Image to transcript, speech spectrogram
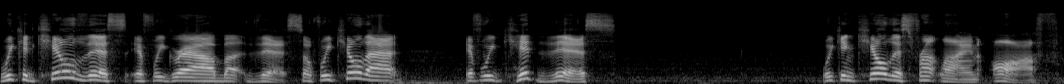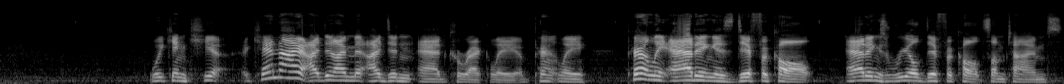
We could kill this if we grab this. So if we kill that, if we hit this, we can kill this front line off. We can kill... Can I? I did. I, I didn't add correctly. Apparently... Apparently adding is difficult. Adding's real difficult sometimes.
